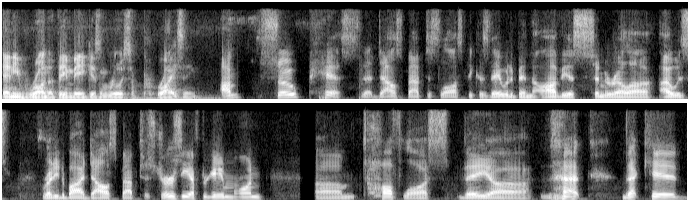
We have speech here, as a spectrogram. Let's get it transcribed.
any run that they make isn't really surprising. I'm so pissed that Dallas Baptist lost because they would have been the obvious Cinderella. I was ready to buy a Dallas Baptist jersey after game one. Um, tough loss. They uh, that that kid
